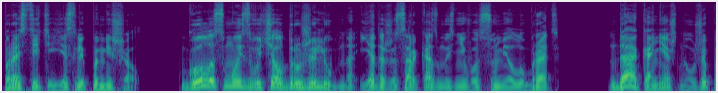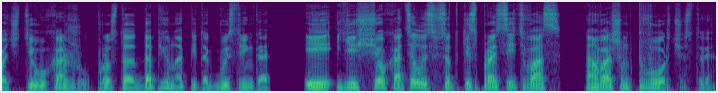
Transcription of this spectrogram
«Простите, если помешал». Голос мой звучал дружелюбно, я даже сарказм из него сумел убрать. «Да, конечно, уже почти ухожу, просто допью напиток быстренько. И еще хотелось все-таки спросить вас о вашем творчестве».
